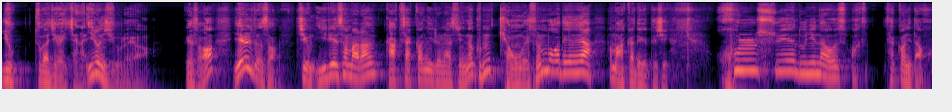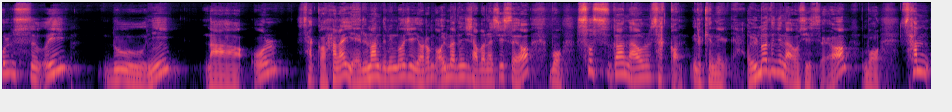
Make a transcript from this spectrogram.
6 두 가지가 있잖아. 이런 식으로요. 그래서 예를 들어서 지금 1에서 말한 각 사건이 일어날 수 있는 그럼 경우의 수는 뭐가 되느냐 하면 아까 되겠듯이 홀수의 눈이 나올 사건이다. 홀수의 눈이 나올 사건. 하나의 예를만 드린 거지. 여러분 얼마든지 잡아낼 수 있어요. 뭐 소수가 나올 사건. 이렇게 내 얼마든지 나올 수 있어요. 뭐 3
